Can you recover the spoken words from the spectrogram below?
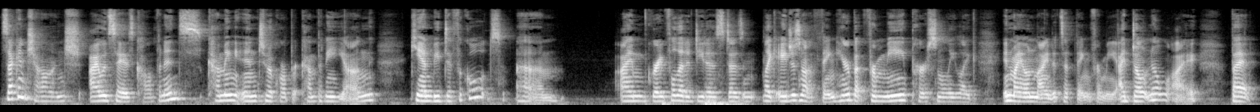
Second challenge, I would say, is confidence. Coming into a corporate company young can be difficult. Um, I'm grateful that Adidas doesn't like age is not a thing here, but for me personally, like in my own mind, it's a thing for me. I don't know why, but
